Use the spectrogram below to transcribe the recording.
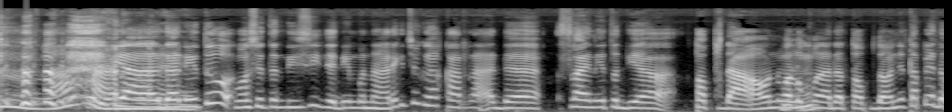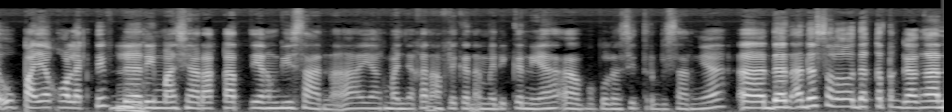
Hmm, lama ya, dan itu Washington DC jadi menarik juga karena ada selain itu dia top down, walaupun ada top downnya, tapi ada upaya kolektif Mm. dari masyarakat yang di sana, yang kebanyakan African American ya, eh, populasi terbesarnya, Eh, dan ada selalu ada ketegangan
